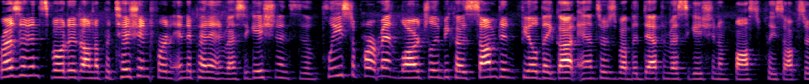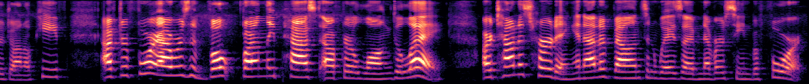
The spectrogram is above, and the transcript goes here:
residents voted on a petition for an independent investigation into the police department, largely because some didn't feel they got answers about the death investigation of Boston police officer John O'Keefe. After four hours, the vote finally passed after a long delay. Our town is hurting and out of balance in ways I have never seen before,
